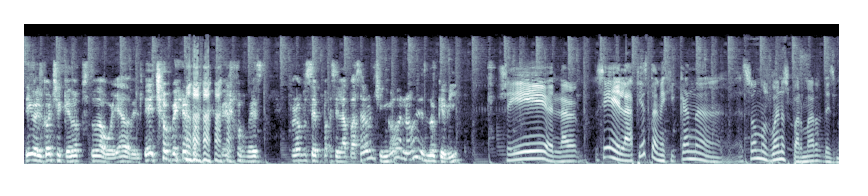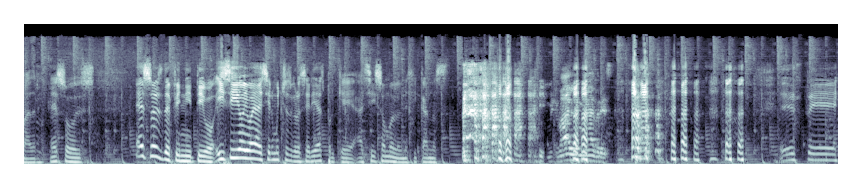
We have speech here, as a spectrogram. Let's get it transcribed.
Digo, el coche quedó pues todo abollado del techo, pero, pero pues, pero pues, se, se, la pasaron chingón, ¿no? Es lo que vi. Sí, la, sí, la fiesta mexicana, somos buenos para armar desmadre, eso es eso es definitivo. Y sí, hoy voy a decir muchas groserías porque así somos los mexicanos. y me vale madres. este.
